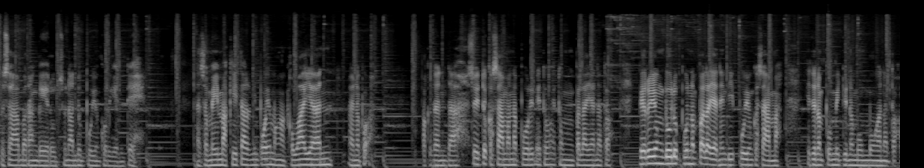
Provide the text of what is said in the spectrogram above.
so, sa Barangay Road. So nandun po yung kuryente. So may makita rin po yung mga kawayan, ano po, pakaganda. So ito kasama na po rin ito, itong palayan na to. Pero yung dulo po ng palayan, hindi po yung kasama. Ito lang po medyo namumunga na to.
